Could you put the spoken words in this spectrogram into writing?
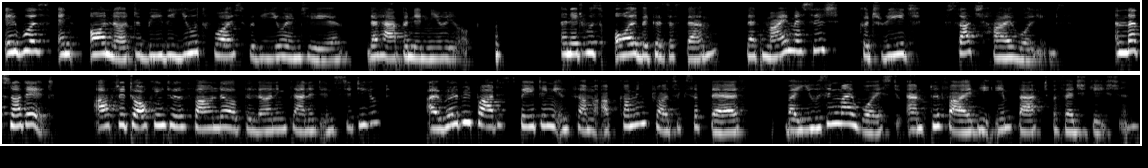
It was an honor to be the youth voice for the UNGA that happened in New York. And it was all because of them that my message could reach such high volumes. And that's not it. After talking to the founder of the Learning Planet Institute, I will be participating in some upcoming projects of theirs by using my voice to amplify the impact of education.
